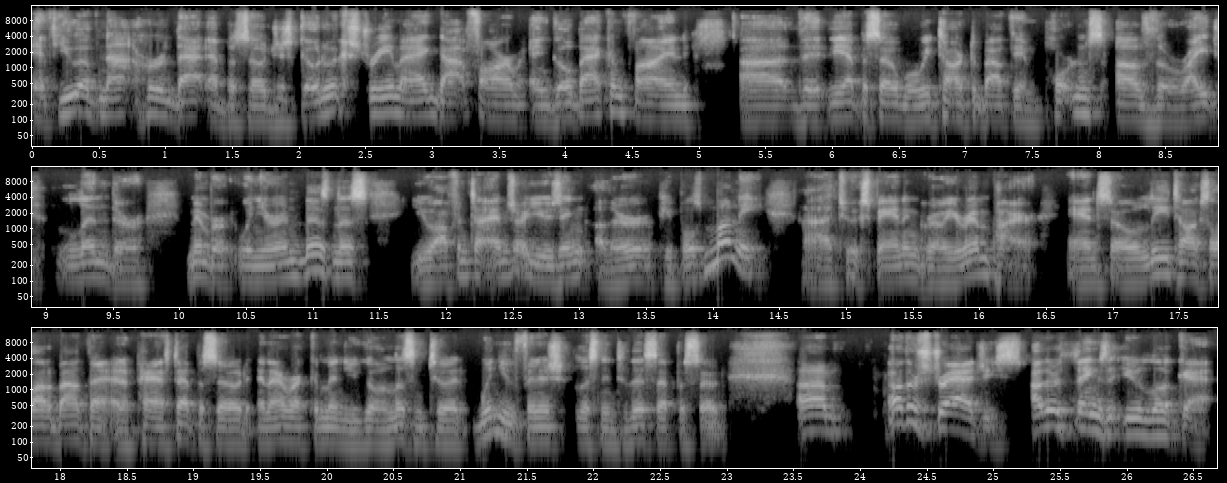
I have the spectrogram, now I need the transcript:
If you have not heard that episode, just go to extremeag.farm and go back and find uh, the, the episode where we talked about the importance of the right lender. Remember, when you're in business, you oftentimes are using other people's money uh, to expand and grow your empire. And so Lee talks a lot about that in a past episode, and I recommend you go and listen to it when you finish listening to this episode. Um, other strategies, other things that you look at,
